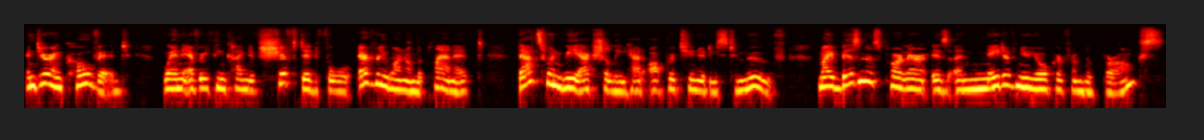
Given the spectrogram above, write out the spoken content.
And during COVID, when everything kind of shifted for everyone on the planet, that's when we actually had opportunities to move. My business partner is a native New Yorker from the Bronx.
